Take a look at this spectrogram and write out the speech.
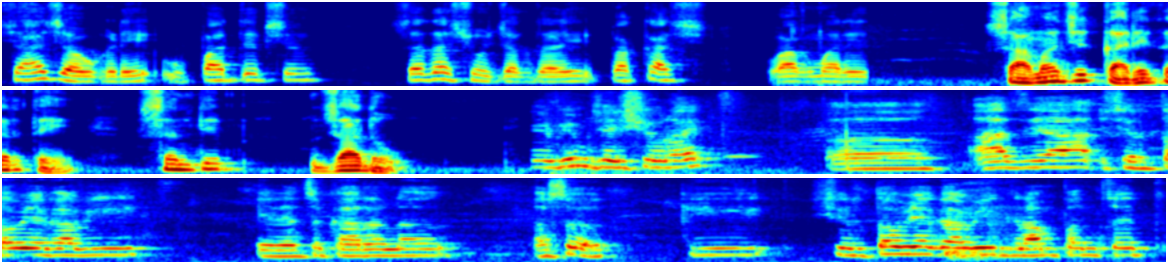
शहाजी अवगडे उपाध्यक्ष सदाशिव जगदाळे प्रकाश वाघमारे. सामाजिक कार्यकर्ते संदीप जाधव. भीम जय शिवराय. अ, आज या शिरताव या गावी येण्याचं कारण असं की शिरताव या गावी ग्रामपंचायत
